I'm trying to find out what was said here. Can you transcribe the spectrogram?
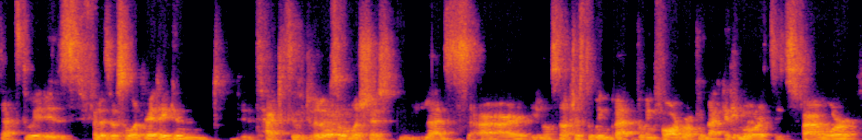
that's the way it is. Fellas are so athletic, and tactics have developed so much that lads are, are you know, it's not just the wing back, the wing forward working back anymore. It's, it's far more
